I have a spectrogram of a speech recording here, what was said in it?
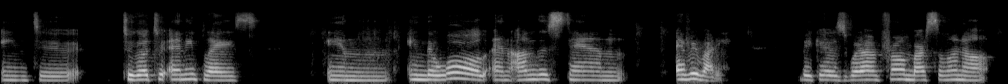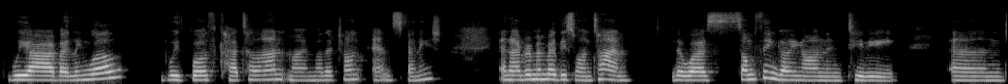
into to go to any place in in the world and understand everybody because where I'm from, Barcelona, we are bilingual with both Catalan, my mother tongue, and Spanish. And I remember this one time there was something going on in TV, and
